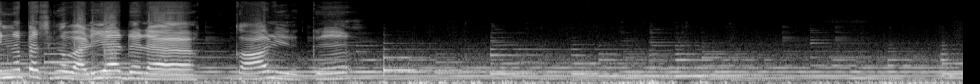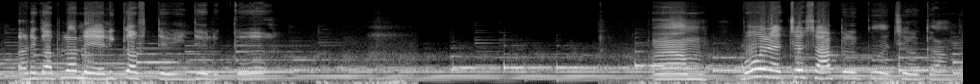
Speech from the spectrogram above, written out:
சின்ன பசங்க விளையாடுற கால் இருக்கு. அதுக்கப்புறம் அந்த ஹெலிகாப்டர் இது இருக்கு. போர் வச்ச சாப்பிடுக்கும் வச்சிருக்காங்க.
